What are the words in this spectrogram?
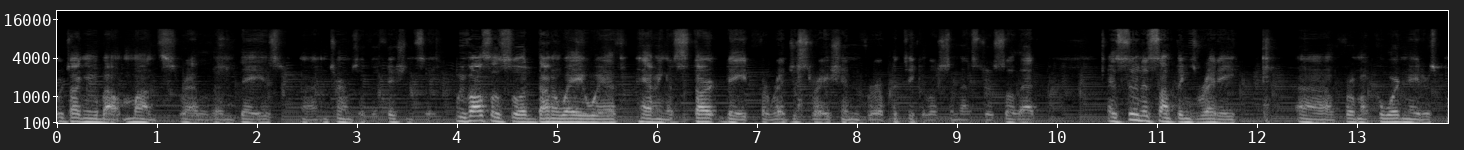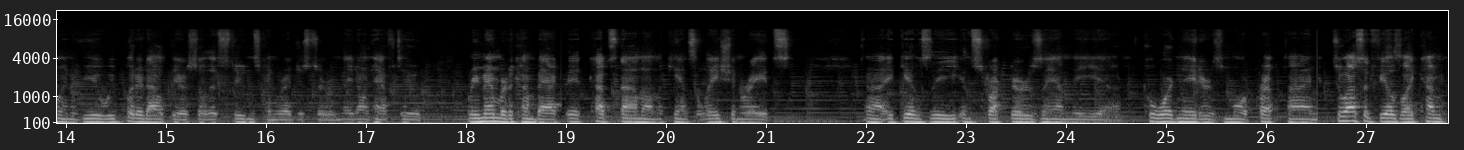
We're talking about months rather than days uh, in terms of efficiency. We've also sort of done away with having a start date for registration for a particular semester so that as soon as something's ready, uh, from a coordinator's point of view, we put it out there so that students can register and they don't have to remember to come back. It cuts down on the cancellation rates. Uh, it gives the instructors and the uh, coordinators more prep time. To us, it feels like come,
